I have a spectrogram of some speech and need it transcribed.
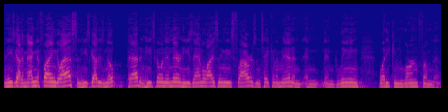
and he's got a magnifying glass, and he's got his notepad, and he's going in there and he's analyzing these flowers and taking them in and, and, and gleaning what he can learn from them.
